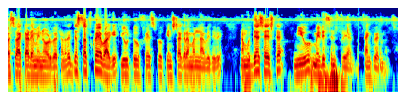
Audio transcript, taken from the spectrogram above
ಬಸವ ಅಕಾಡೆಮಿ ನೋಡ್ಬೇಕಂದ್ರೆ ಜಸ್ಟ್ ಸಬ್ಸ್ಕ್ರೈಬ್ ಆಗಿ ಯೂಟ್ಯೂಬ್ ಫೇಸ್ಬುಕ್ ಇನ್ಸ್ಟಾಗ್ರಾಮ್ ಅಲ್ಲಿ ನಾವಿದೀವಿ ನಮ್ಮ ಉದ್ದೇಶ ಇಷ್ಟೇ, ನೀವು ಮೆಡಿಸಿನ್ ಫ್ರೀ ಆಗ್ಬೇಕು. Thank you very much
